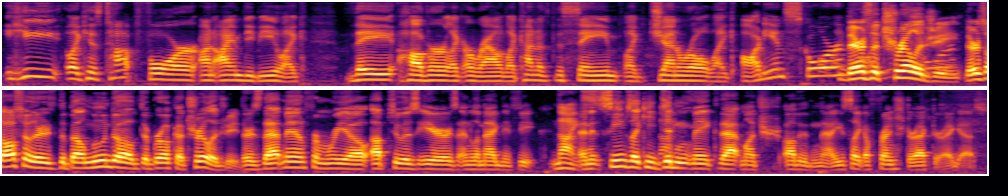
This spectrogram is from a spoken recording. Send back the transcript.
he like his top four on IMDb like they hover like around like kind of the same like general like audience score. There's a trilogy. There's also there's the Belmondo de Broca trilogy. There's that man from Rio, Up to His Ears, and Le Magnifique. nice. And it seems like he didn't make that much other than that. He's like a French director, I guess.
